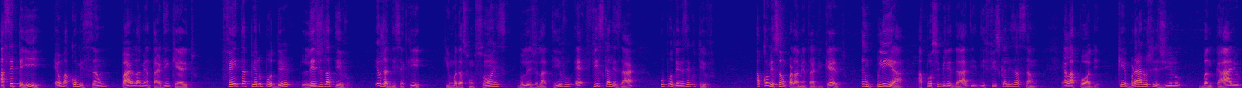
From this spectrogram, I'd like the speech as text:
A CPI é uma comissão parlamentar de inquérito feita pelo Poder Legislativo. Eu já disse aqui que uma das funções do Legislativo é fiscalizar o Poder Executivo. A Comissão Parlamentar de Inquérito amplia a possibilidade de fiscalização. Ela pode quebrar o sigilo bancário,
